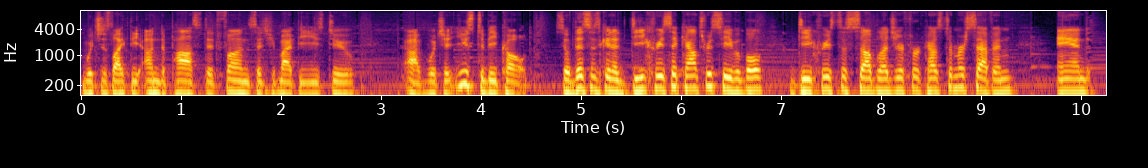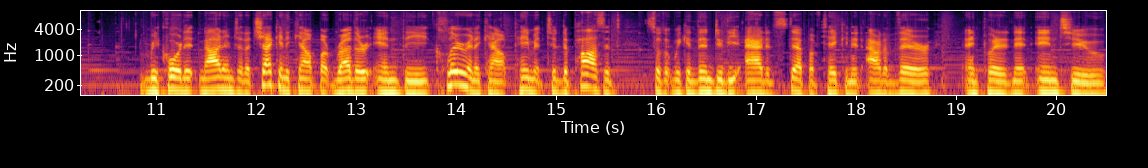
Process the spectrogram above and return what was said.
which is like the undeposited funds that you might be used to, uh, which it used to be called. So this is going to decrease accounts receivable, decrease the subledger for customer seven, and record it not into the checking account, but rather in the clearing account payment to deposit so that we can then do the added step of taking it out of there and putting it into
